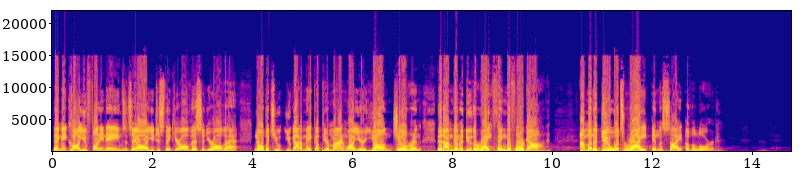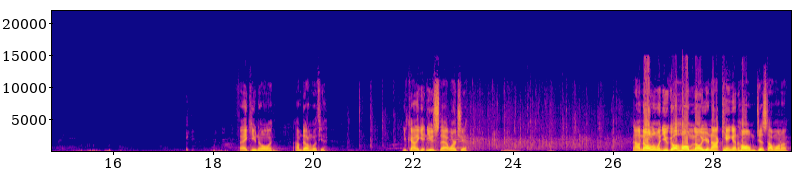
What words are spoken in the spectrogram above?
They may call you funny names and say, oh, you just think you're all this and you're all that. No, but you, you got to make up your mind while you're young, children, that I'm going to do the right thing before God. I'm going to do what's right in the sight of the Lord. Thank you, Nolan. I'm done with you. You kind of getting used to that, weren't you? Now, Nolan, when you go home, though, you're not king at home. Just, I want to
